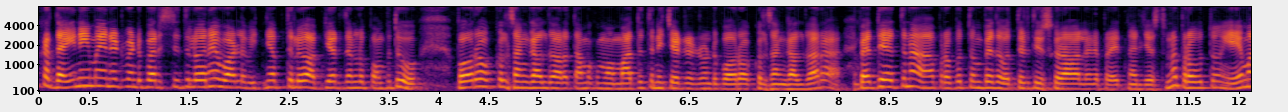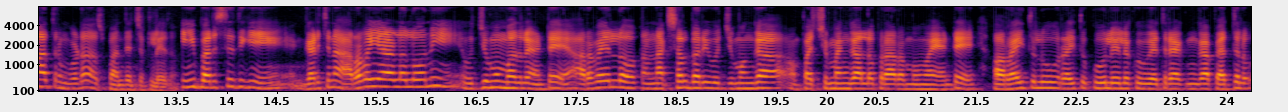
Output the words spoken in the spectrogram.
ఒక దయనీయమైనటువంటి పరిస్థితిలోనే వాళ్ళ విజ్ఞప్తులు అభ్యర్థనలు పంపుతూ పౌర హక్కుల సంఘాల ద్వారా తమకు మద్దతునిచ్చేటటువంటి పౌర హక్కుల సంఘాల ద్వారా పెద్ద ఎత్తున ప్రభుత్వం మీద ఒత్తిడి తీసుకురావాలనే ప్రయత్నాలు చేస్తున్న. ప్రభుత్వం ఏమాత్రం కూడా స్పందించట్లేదు. ఈ పరిస్థితికి గడిచిన అరవై ఏళ్ళలోని ఉద్యమం మొదలై అంటే అరవైలో నక్సల్ బరీ ఉద్యమంగా పశ్చిమ బెంగాల్లో ప్రారంభమై అంటే ఆ రైతులు రైతు కూలీలకు వ్యతిరేకంగా పెద్దలు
